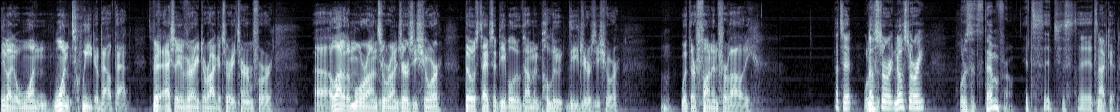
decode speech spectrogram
maybe I'll get one one tweet about that. It's actually a very derogatory term for uh, a lot of the morons who are on Jersey Shore. Those types of people who come and pollute the Jersey Shore with their fun and frivolity. That's it. What no is it- story. No story. What does it stem from? It's it's just uh, it's not good.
